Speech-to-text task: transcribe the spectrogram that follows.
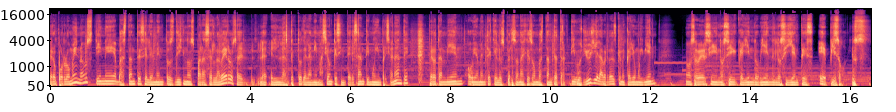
pero por lo menos tiene bastantes elementos dignos para hacerla ver, o sea, el, el, aspecto de la animación que es interesante y muy impresionante, pero también obviamente que los personajes son bastante atractivos. Yuji la verdad es que me cayó muy bien, Vamos a ver si nos sigue cayendo bien en los siguientes episodios.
